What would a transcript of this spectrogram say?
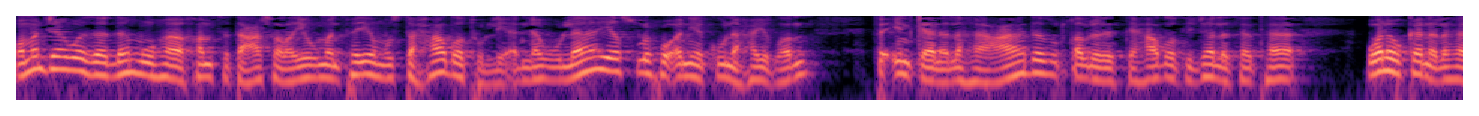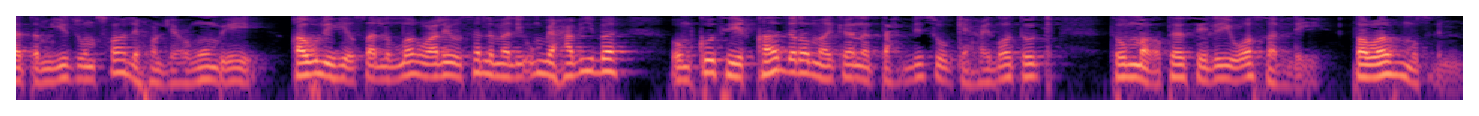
ومن جاوز دمها خمسة عشر يوما فهي مستحاضة لأنه لا يصلح أن يكون حيضا فإن كان لها عادة قبل الاستحاضة جلستها ولو كان لها تمييز صالح لعموم قوله صلى الله عليه وسلم لأم حبيبة امكثي قدر ما كانت تحبسك حيضتك ثم اغتسلي وصلي. رواه مسلم.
